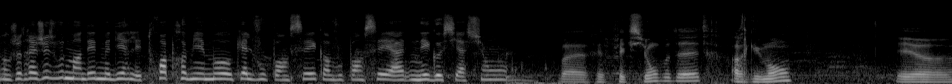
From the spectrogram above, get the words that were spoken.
Donc je voudrais juste vous demander de me dire les trois premiers mots auxquels vous pensez quand vous pensez à négociation. Bah, réflexion peut-être, argument et euh,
